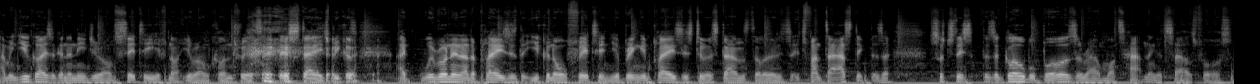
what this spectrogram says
I mean, you guys are going to need your own city, if not your own country, at, at this stage, because I, we're running out of places that you can all fit in. You're bringing places to a standstill, and it's, it's fantastic. There's a such this there's a global buzz around what's happening at Salesforce.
